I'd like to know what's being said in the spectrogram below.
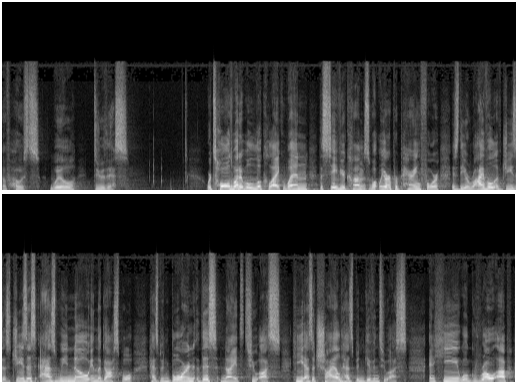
of hosts will do this. We're told what it will look like when the Savior comes. What we are preparing for is the arrival of Jesus. Jesus, as we know in the gospel, has been born this night to us. He, as a child, has been given to us. And he will grow up,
